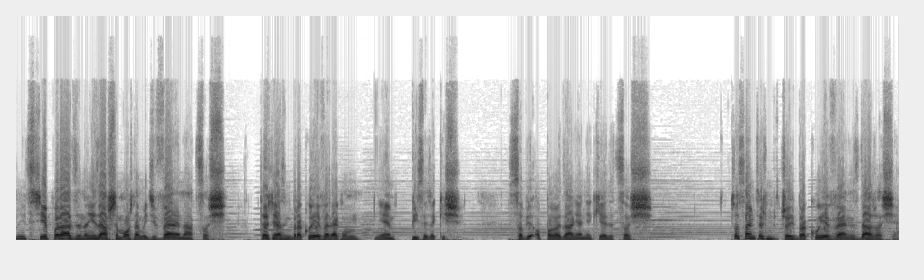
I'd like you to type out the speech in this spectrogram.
No nic ci nie poradzę, no nie zawsze można mieć wenę na coś. Też nieraz mi brakuje weny, jak mam, nie wiem, pisać jakieś sobie opowiadania niekiedy, coś... Czasami też mi czegoś brakuje weny, zdarza się.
